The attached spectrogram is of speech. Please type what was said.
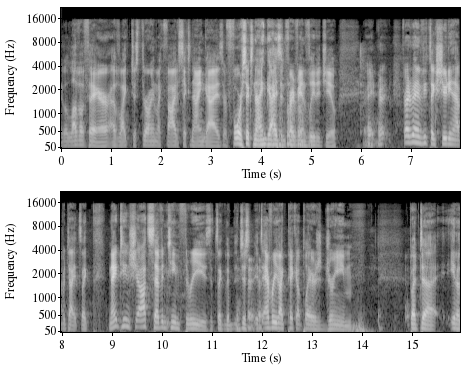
the love affair of like just throwing like five six nine guys or four six nine guys and fred VanVleet at you right Fred- VanVleet's like shooting appetites like 19 shots 17 threes it's like the just it's every like pickup player's dream but uh, you know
